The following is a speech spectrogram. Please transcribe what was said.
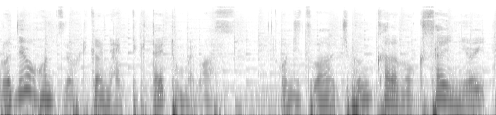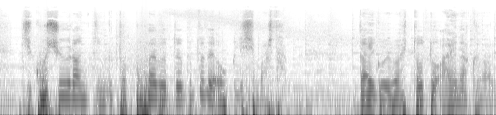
それでは本日の振り返りに入っていきたいと思います。本日は自分からの臭い匂い自己臭ランキングトップ5ということでお送りしました。第5位は人と会えなくなる。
